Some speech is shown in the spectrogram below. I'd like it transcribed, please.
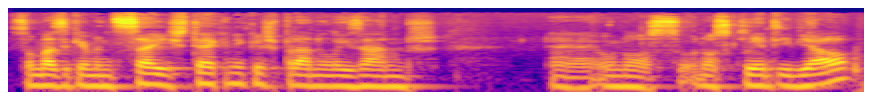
são basicamente seis técnicas para analisarmos uh, o, nosso, o nosso cliente ideal.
